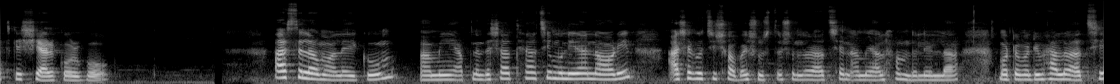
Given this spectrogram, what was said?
আজকে শেয়ার করব। আসসালামু আলাইকুম। আমি আপনাদের সাথে আছি মুনিরা নওরিন আশা করছি সবাই সুস্থ সুন্দর আছেন। আমি আলহামদুলিল্লাহ মোটামুটি ভালো আছি।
